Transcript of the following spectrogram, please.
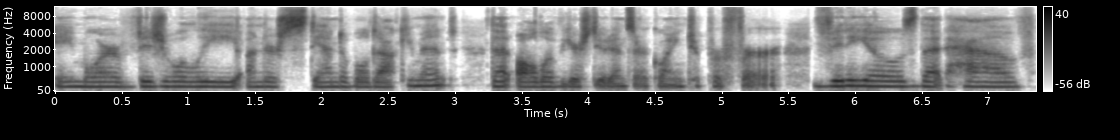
a more visually understandable document that all of your students are going to prefer. Videos that have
